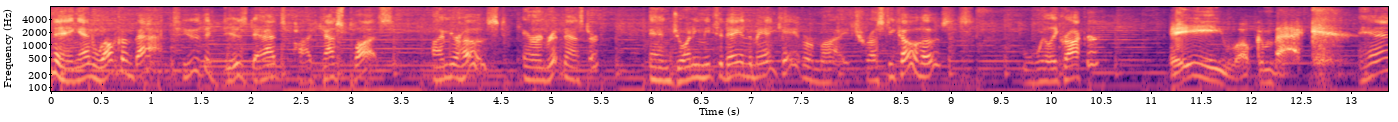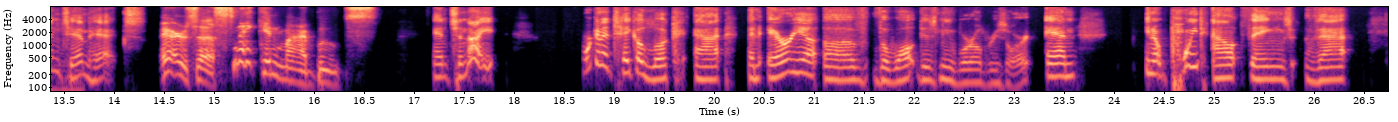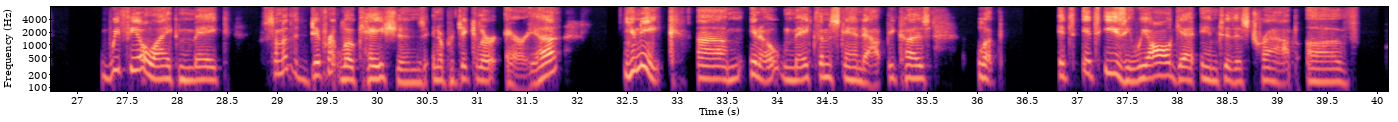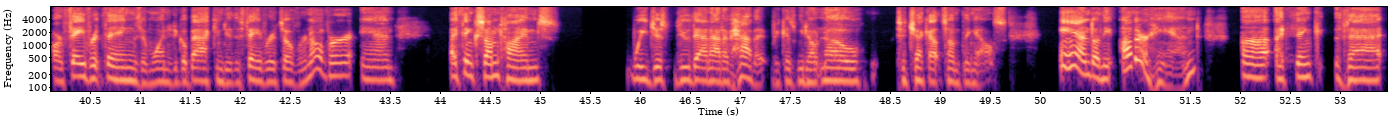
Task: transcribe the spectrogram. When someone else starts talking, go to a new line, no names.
Evening and welcome back to the DISDads Podcast Plus. I'm your host, Aaron Rittmaster, and joining me today in the man cave are my trusty co-hosts, Willie Crocker
Hey, welcome back.
and Tim Hicks.
There's a snake in my boots.
And tonight, we're going to take a look at an area of the Walt Disney World Resort and, you know, point out things that we feel like make some of the different locations in a particular area unique. Um, you know, make them stand out because, look, it's it's easy. We all get into this trap of our favorite things and wanting to go back and do the favorites over and over. And I think sometimes we just do that out of habit because we don't know to check out something else. And on the other hand, uh, I think that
